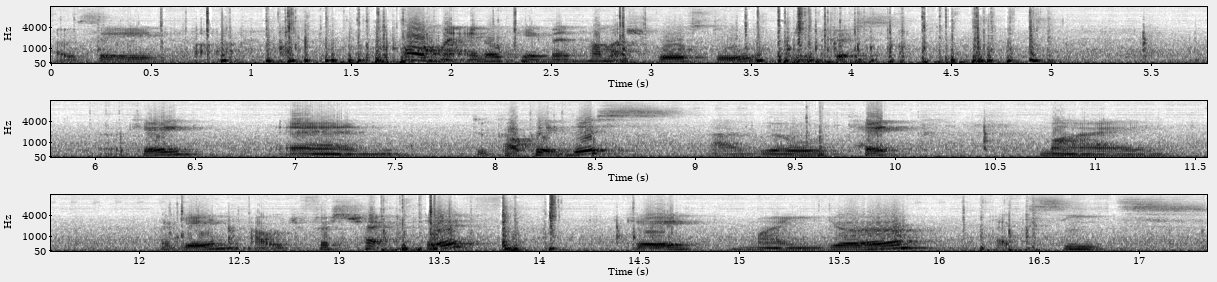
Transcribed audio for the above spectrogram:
I would say uh, all my annual payment how much goes to interest? Okay and to calculate this I will take my again I will first check if okay my year exceeds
